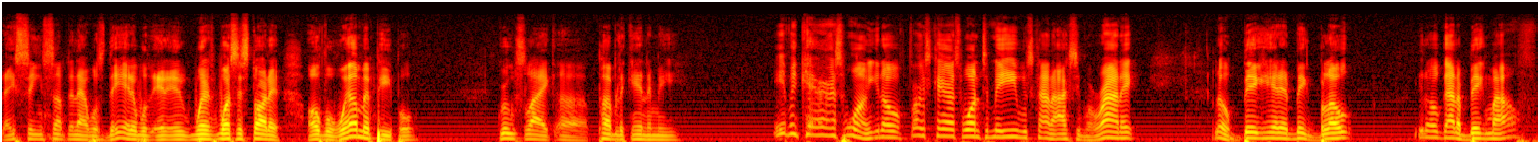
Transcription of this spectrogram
They seen something that was there. It was it, it, once it started overwhelming people. Groups like uh, Public Enemy, even KRS One. You know, first KRS One to me, he was kind of oxymoronic, a little big headed, big bloat. You know, got a big mouth,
